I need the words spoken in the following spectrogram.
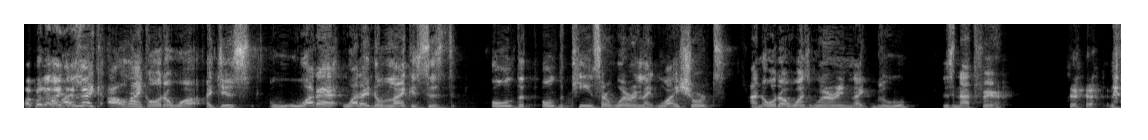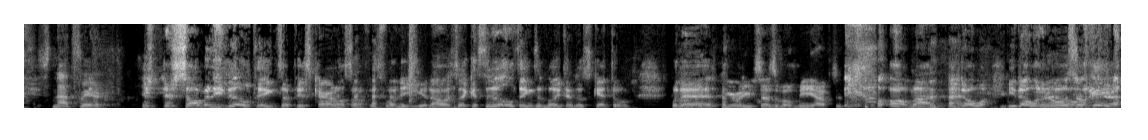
But, but I, I, like I like Ottawa. I just what I what I don't like is just all the all the teams are wearing like white shorts and Ottawa's wearing like blue. It's not fair. it's not fair there's, there's so many little things that piss Carlos off. It's funny, you know. It's like it's the little things in life that just get to him. But uh, hear what he says about me after this. oh man, you don't want you don't want to no, know. it's okay.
